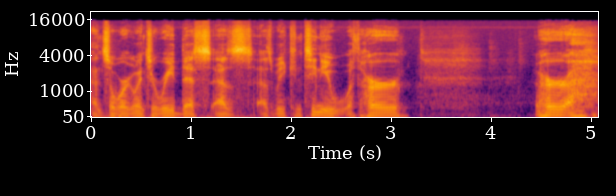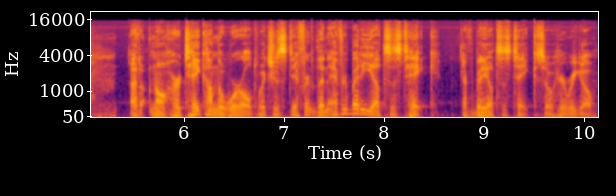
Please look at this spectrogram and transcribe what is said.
and so we're going to read this as as we continue with her her uh, I don't know her take on the world, which is different than everybody else's take. Everybody else's take. So here we go,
